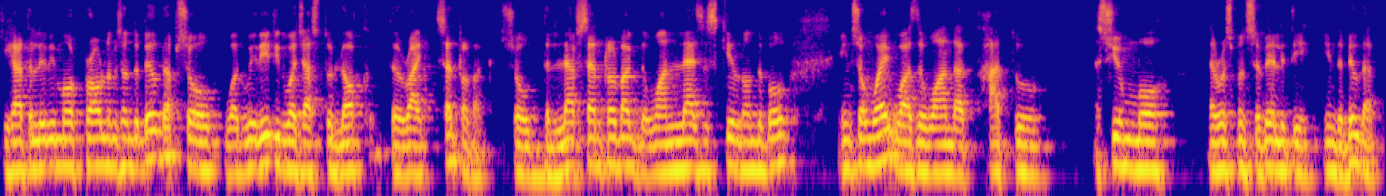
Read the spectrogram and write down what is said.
He had a little bit more problems on the build-up. So what we did it was just to lock the right central back. So the left central back, the one less skilled on the ball, in some way, was the one that had to assume more responsibility in the build-up.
